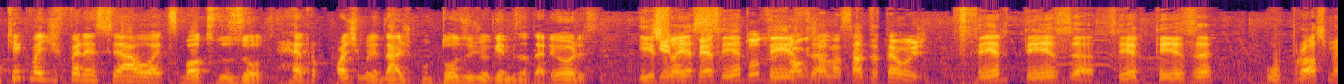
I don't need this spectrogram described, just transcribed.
que, que vai diferenciar o Xbox dos outros? Retrocompatibilidade com todos os videogames anteriores? Isso Game aí é Pass com todos os jogos já certeza. lançados até hoje. Certeza, certeza. O próximo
